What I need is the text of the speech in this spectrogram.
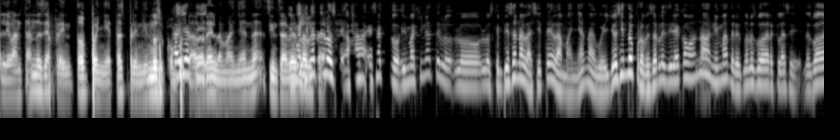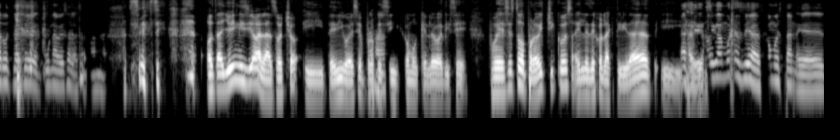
levantándose a prend- todo puñetas, prendiendo su computadora Cállate. en la mañana sin saberla Imagínate usar. los que, ajá, exacto, imagínate lo, lo- los que empiezan a las 7 de la mañana, güey. Yo siendo profesor les diría como, no, ni madres, no les voy a dar clase, les voy a dar clase una vez a la semana. Sí, sí. O sea, yo inicio a las 8 y te digo, ese profe Ajá. sí como que luego dice, pues es todo por hoy, chicos, ahí les dejo la actividad y Así, adiós. oigan, buenos días, ¿cómo están? Eh,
